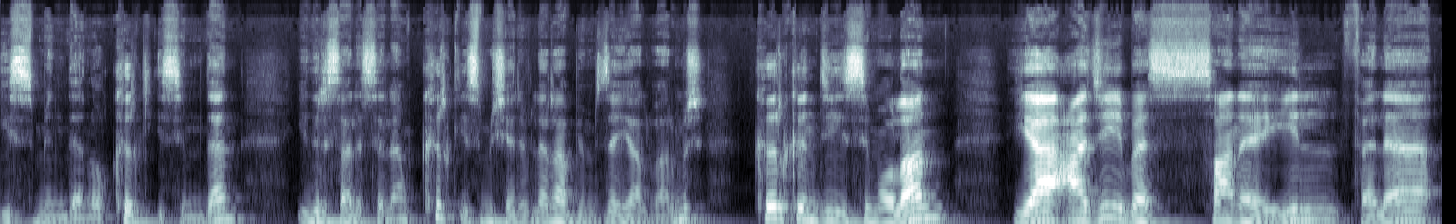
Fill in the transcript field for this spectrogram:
isminden o 40 isimden İdris Aleyhisselam 40 ismi şerifle Rabbimize yalvarmış. 40. isim olan Ya acibe saneyil fela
